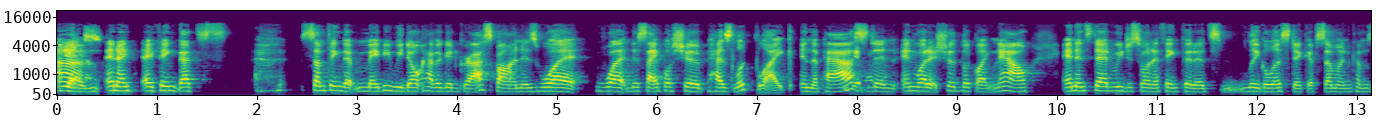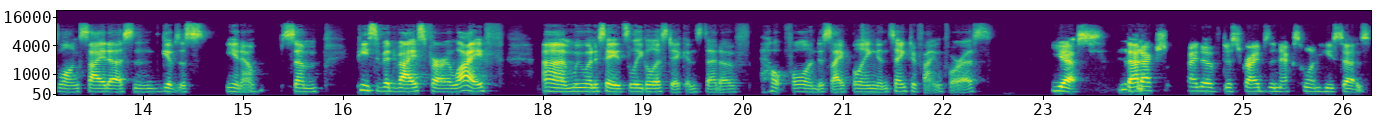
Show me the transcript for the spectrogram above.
Um, Yes. And I I think that's something that maybe we don't have a good grasp on is what what discipleship has looked like in the past and and what it should look like now. And instead we just want to think that it's legalistic if someone comes alongside us and gives us you know some piece of advice for our life. Um, we want to say it's legalistic instead of helpful and discipling and sanctifying for us. Yes that actually kind of describes the next one he says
